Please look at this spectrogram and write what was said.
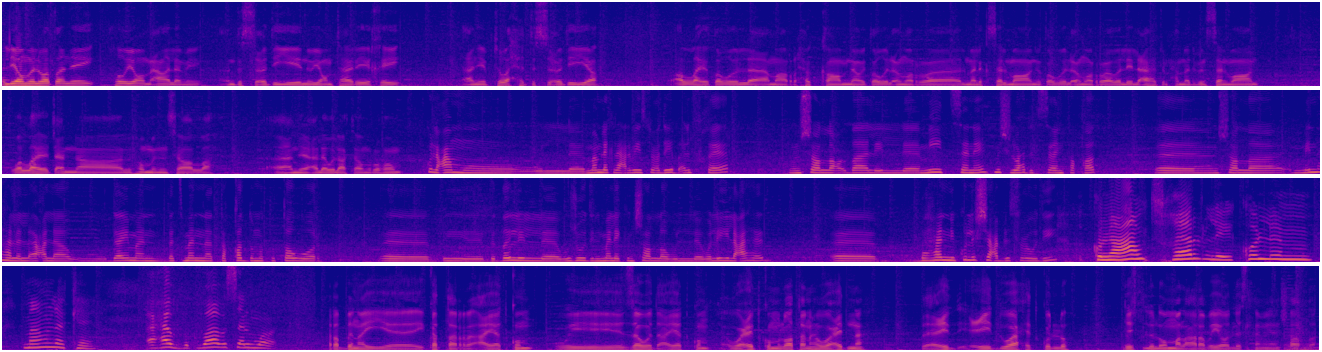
اليوم الوطني هو يوم عالمي عند السعوديين ويوم تاريخي. يعني بتوحد السعودية. الله يطول أعمار حكامنا ويطول عمر الملك سلمان ويطول عمر ولي العهد محمد بن سلمان. والله يجعلنا لهم إن شاء الله يعني على ولاة أمرهم. كل عام والمملكة العربية السعودية بألف خير. وإن شاء الله عقبال ال 100 سنة مش ال 91 فقط آه، إن شاء الله منها للأعلى. ودائما بتمنى التقدم والتطور آه، بظل وجود الملك إن شاء الله وولي العهد. آه، بهني كل الشعب السعودي. كل عام خير لكل م- مملكة. أحبك بابا سلمان. ربنا يكتر أعيادكم ويزود أعيادكم. وعيدكم الوطني هو عيدنا. عيد عيد واحد كله للأمة العربية والإسلامية إن شاء الله.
